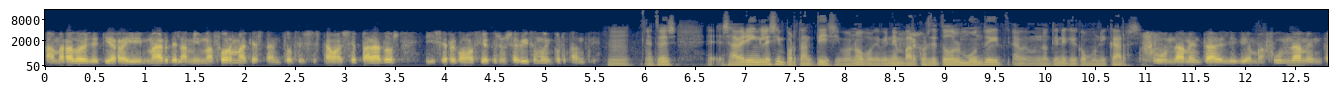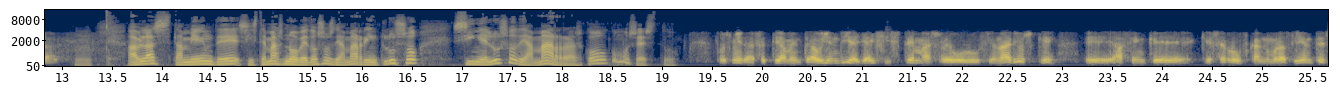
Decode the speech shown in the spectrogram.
amarradores de tierra y mar de la misma forma, que hasta entonces estaban separados, y se reconoció que es un servicio muy importante. Mm, entonces, eh, saber inglés es importantísimo, ¿no? Porque vienen barcos de todo el mundo y eh, uno tiene que comunicarse. Fundamental el idioma, fundamental. Mm. Hablas también de sistemas novedosos de amarre, incluso sin el uso de amarras. cómo es esto? Pues mira, efectivamente, hoy en día ya hay sistemas revolucionarios que eh, hacen que, se reduzca el número de accidentes,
